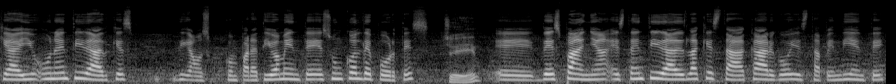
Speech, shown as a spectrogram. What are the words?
Que hay una entidad que es, digamos, comparativamente es un Coldeportes Sí. eh, de España. Esta entidad es la que está a cargo y está pendiente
